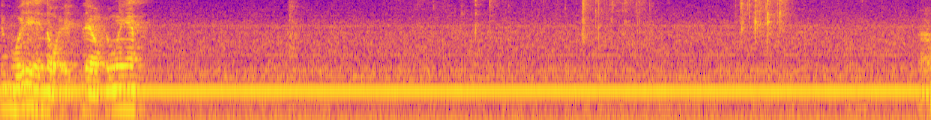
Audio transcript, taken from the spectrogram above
Nước muối thì nổi đều đúng không anh em Đó.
